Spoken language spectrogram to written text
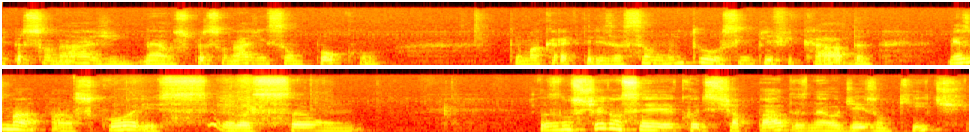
personagem, né, os personagens são um pouco tem uma caracterização muito simplificada. Mesmo as cores, elas são elas não chegam a ser cores chapadas, né? O Jason Kidd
